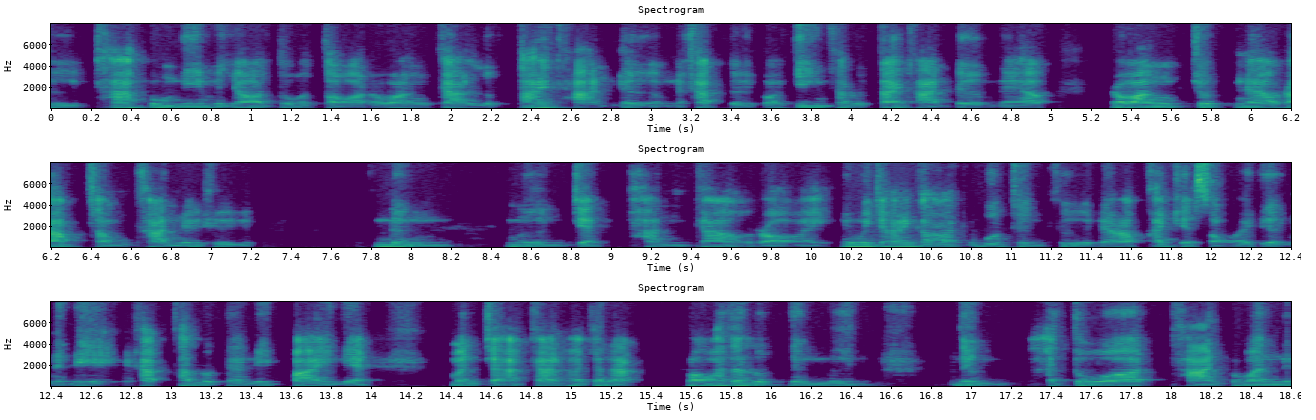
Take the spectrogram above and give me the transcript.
คือถ้าพรุ่งนี้มันย่อตัวต่อระวังการหลุดใต้ฐานเดิมนะครับ โดยเฉพาะยิ่งถ้าหลุดใต้ฐานเดิมแล้ว ระวังจุดแนวรับสำคัญก็คือ 17,900 17,900ที่พูดถึงคือแนวรับค่าเฉลี่ย200 เดือนนั่นเองนะครับ ถ้าหลุดแนวนี้ไปเนี่ยมันจะอาการเขาจะหนัก เพราะว่าถ้าหลุด 10,000หนึ่งตัวฐานประมาณ 17,000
